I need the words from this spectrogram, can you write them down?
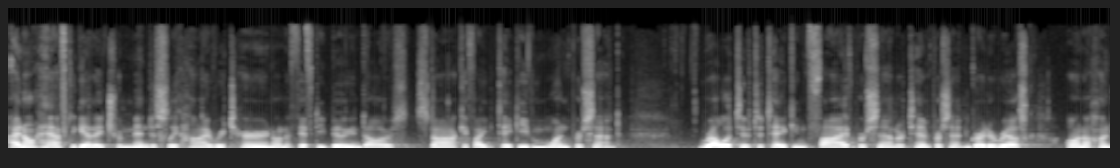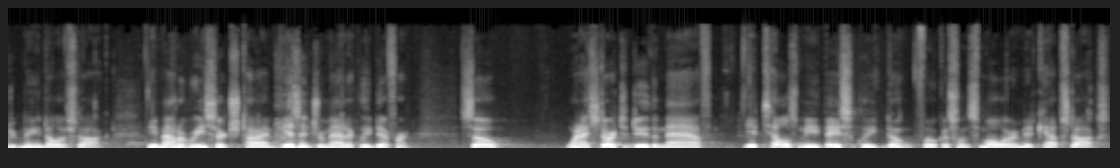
I don't have to get a tremendously high return on a $50 billion stock if I take even 1% relative to taking 5% or 10% in greater risk on a $100 million stock. The amount of research time isn't dramatically different. So when I start to do the math, it tells me basically don't focus on smaller and mid-cap stocks.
